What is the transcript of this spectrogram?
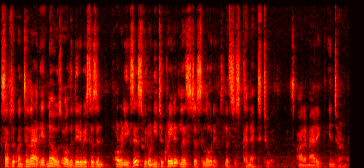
Subsequent to that, it knows, oh, the database doesn't already exist, we don't need to create it, let's just load it, let's just connect to it. It's automatic internal.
